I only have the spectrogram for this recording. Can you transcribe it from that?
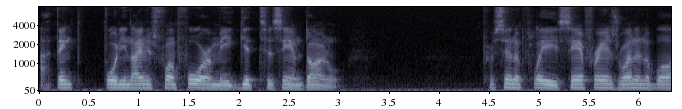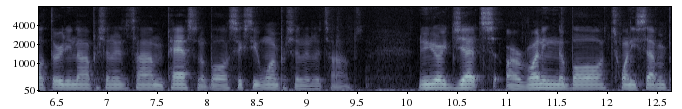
I think 49ers front four may get to Sam Darnold. Percent of plays, San Fran's running the ball 39% of the time and passing the ball 61% of the times. New York Jets are running the ball 27%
